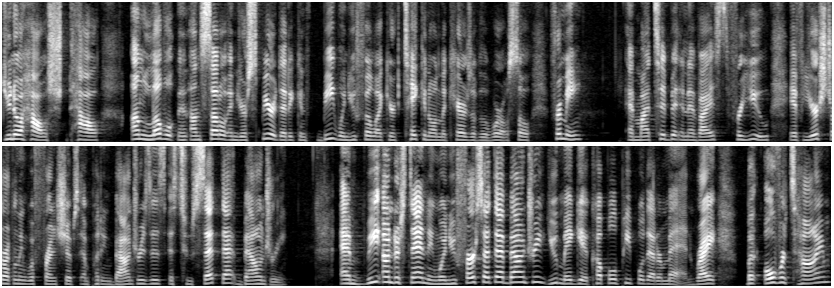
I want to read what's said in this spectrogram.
you know how how unleveled and unsettled in your spirit that it can be when you feel like you're taking on the cares of the world. So for me, and my tidbit and advice for you, if you're struggling with friendships and putting boundaries is, is to set that boundary and be understanding when you first set that boundary, you may get a couple of people that are mad, right? But over time,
